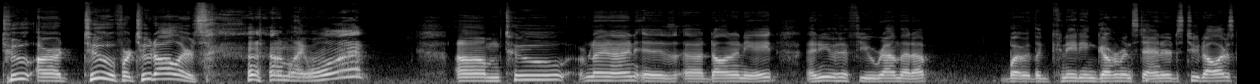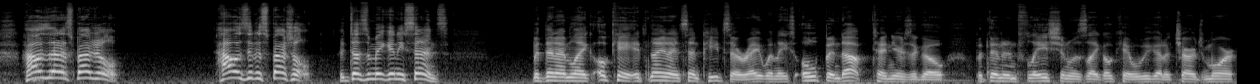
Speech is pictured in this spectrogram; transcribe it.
two or two for two dollars." I'm like, what? Um, two ninety nine is dollar ninety eight, and even if you round that up, by the Canadian government standards, two dollars. How is that a special? How is it a special? It doesn't make any sense. But then I'm like, okay, it's 99 cent pizza, right? When they opened up 10 years ago, but then inflation was like, okay, well we got to charge more,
